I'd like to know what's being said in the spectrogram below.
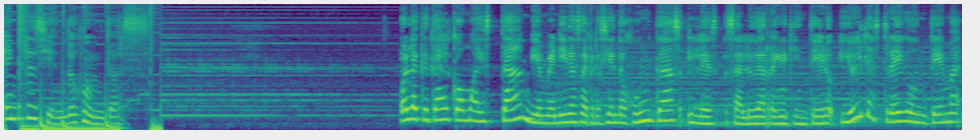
en Creciendo Juntas. Hola, ¿qué tal? ¿Cómo están? Bienvenidas a Creciendo Juntas. Les saluda Reina Quintero y hoy les traigo un tema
